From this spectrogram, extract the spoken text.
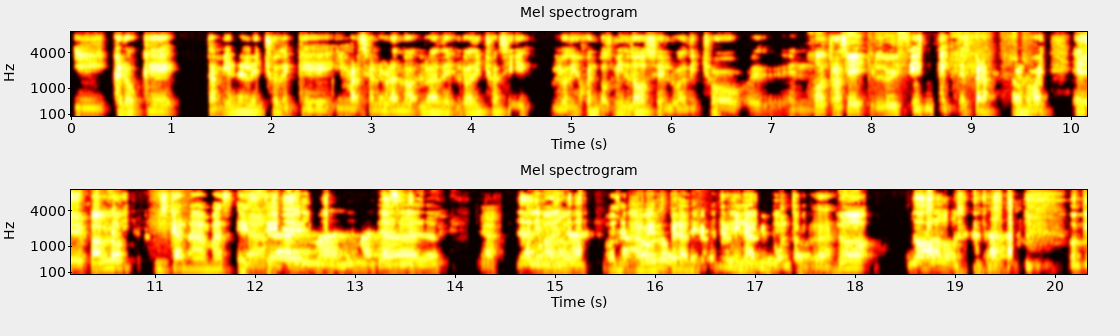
Y creo que también el hecho de que, y Marcelo Ebrard lo, ha, lo ha dicho así, lo dijo en 2012, lo ha dicho eh, en Hot otras... Cake, Luis. Sí, sí, sí, espera, a dónde voy. Es- Eh, Pablo. Busca nada más, este... Ya, Lima, Lima, ya, Ya, silencio. ya. Ya, Lima, Pablo. ya. O sea, a ver, Pablo. espera, déjame terminar mi punto. o sea. No, No, ok,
